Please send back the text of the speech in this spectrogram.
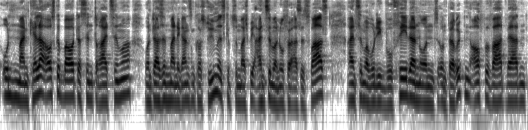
unten meinen Keller ausgebaut, das sind drei Zimmer und da sind meine ganzen Kostüme. Es gibt zum Beispiel ein Zimmer nur für Accessoires, ein Zimmer, wo die, wo Federn und, und Perücken aufbewahrt werden.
